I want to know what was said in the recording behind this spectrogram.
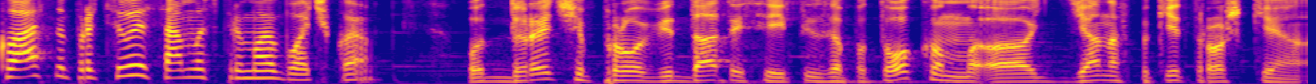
класно працює саме з прямою бочкою. От, до речі, про віддатися йти за потоком. е, Я навпаки трошки е,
